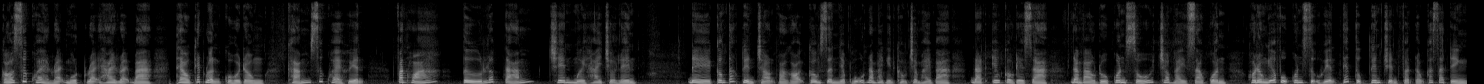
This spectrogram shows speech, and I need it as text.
có sức khỏe loại 1, loại 2, loại 3 theo kết luận của Hội đồng khám sức khỏe huyện, văn hóa từ lớp 8 trên 12 trở lên. Để công tác tuyển chọn và gọi công dân nhập ngũ năm 2023 đạt yêu cầu đề ra, đảm bảo đủ quân số cho ngày giao quân, Hội đồng Nghĩa vụ quân sự huyện tiếp tục tuyên truyền vận động các gia đình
